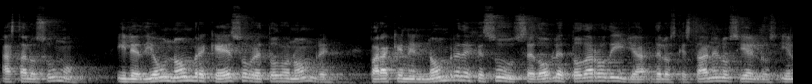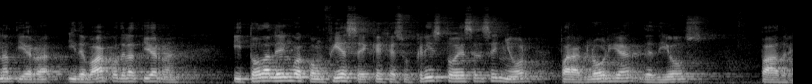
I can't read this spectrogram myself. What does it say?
Hasta lo sumo, y le dio un nombre que es sobre todo nombre para que en el nombre de Jesús se doble toda rodilla de los que están en los cielos y en la tierra y debajo de la tierra, y toda lengua confiese que Jesucristo es el Señor, para gloria de Dios Padre.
